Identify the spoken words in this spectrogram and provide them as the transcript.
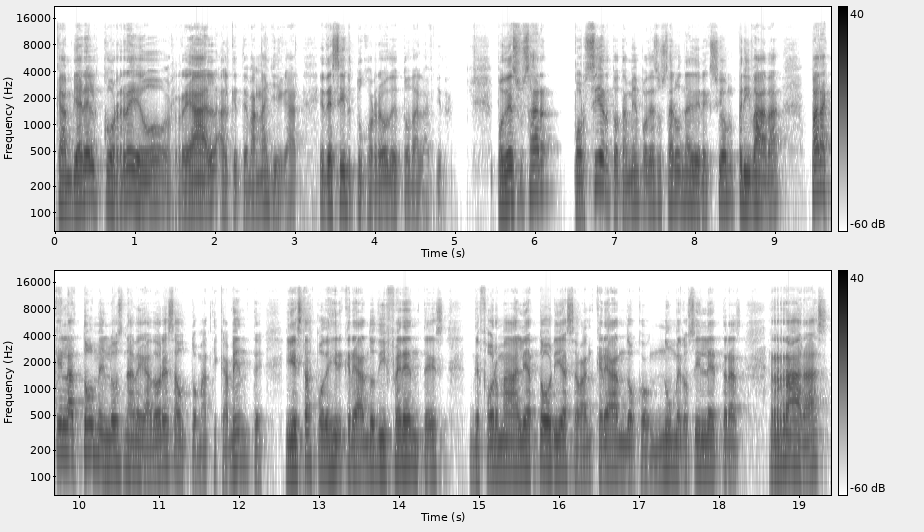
cambiar el correo real al que te van a llegar, es decir, tu correo de toda la vida. Puedes usar, por cierto, también puedes usar una dirección privada para que la tomen los navegadores automáticamente. Y estas puedes ir creando diferentes de forma aleatoria, se van creando con números y letras raras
